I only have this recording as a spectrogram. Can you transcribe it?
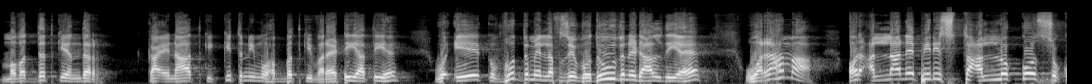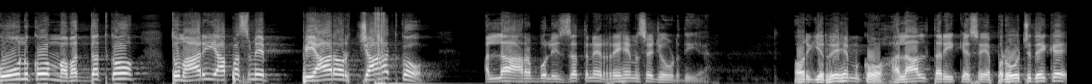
مودت کے اندر کائنات کی کتنی محبت کی ورائٹی آتی ہے۔ وہ ایک ود میں لفظ ودود نے ڈال دیا ہے۔ وہ رحما اور اللہ نے پھر اس تعلق کو، سکون کو، مودت کو، تمہاری آپس میں پیار اور چاہت کو اللہ رب العزت نے رحم سے جوڑ دیا اور یہ رحم کو حلال طریقے سے اپروچ دے کے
